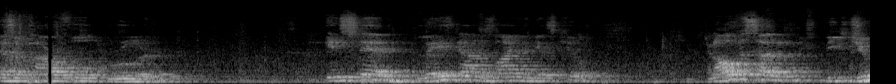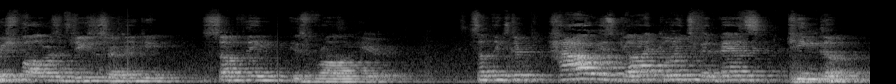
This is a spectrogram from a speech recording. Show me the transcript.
as a powerful ruler. Instead, lays down his life and gets killed. And all of a sudden, these Jewish followers of Jesus are thinking, something is wrong here. Something's different. How is God going to advance kingdom?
